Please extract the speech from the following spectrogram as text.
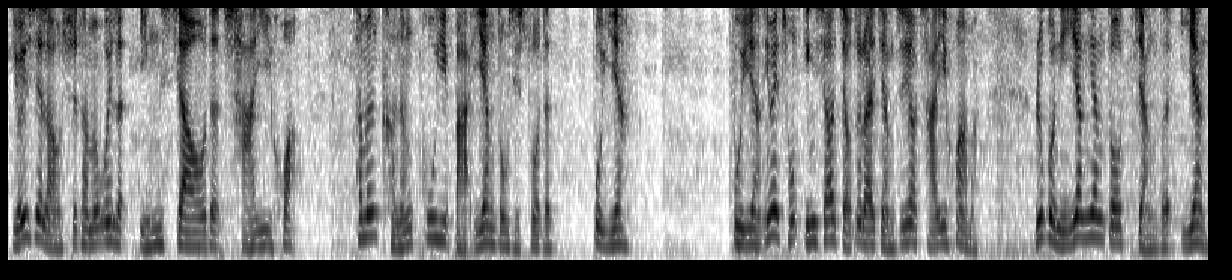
有一些老师，他们为了营销的差异化，他们可能故意把一样东西说的不一样，不一样。因为从营销角度来讲，就要差异化嘛。如果你样样都讲的一样，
